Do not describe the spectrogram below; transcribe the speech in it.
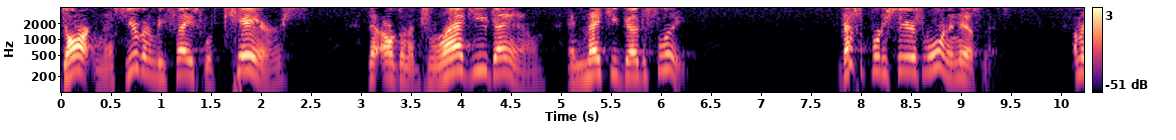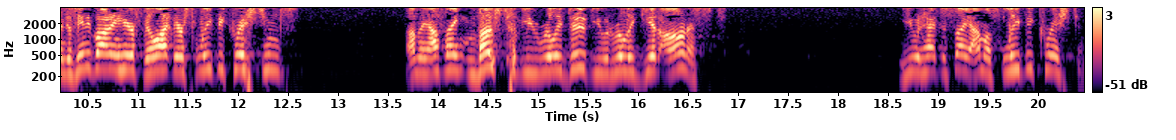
darkness. You're going to be faced with cares that are going to drag you down and make you go to sleep. That's a pretty serious warning, isn't it? I mean, does anybody here feel like they're sleepy Christians? I mean, I think most of you really do if you would really get honest. You would have to say, I'm a sleepy Christian.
